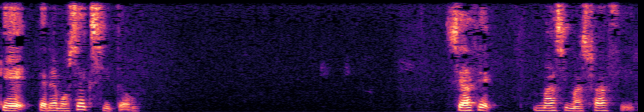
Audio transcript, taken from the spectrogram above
que tenemos éxito, se hace más y más fácil.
